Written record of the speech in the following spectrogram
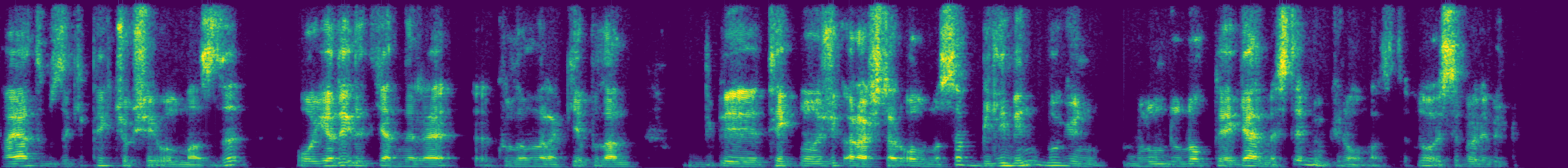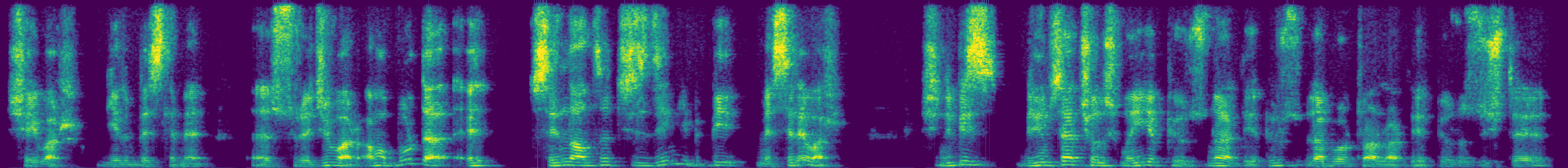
hayatımızdaki pek çok şey olmazdı. O yarı iletkenlere e, kullanılarak yapılan e, teknolojik araçlar olmasa bilimin bugün bulunduğu noktaya gelmesi de mümkün olmazdı. Dolayısıyla böyle bir şey var, geri besleme e, süreci var. Ama burada senin altını çizdiğin gibi bir mesele var. Şimdi biz bilimsel çalışmayı yapıyoruz. Nerede yapıyoruz? Laboratuvarlarda yapıyoruz. İşte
